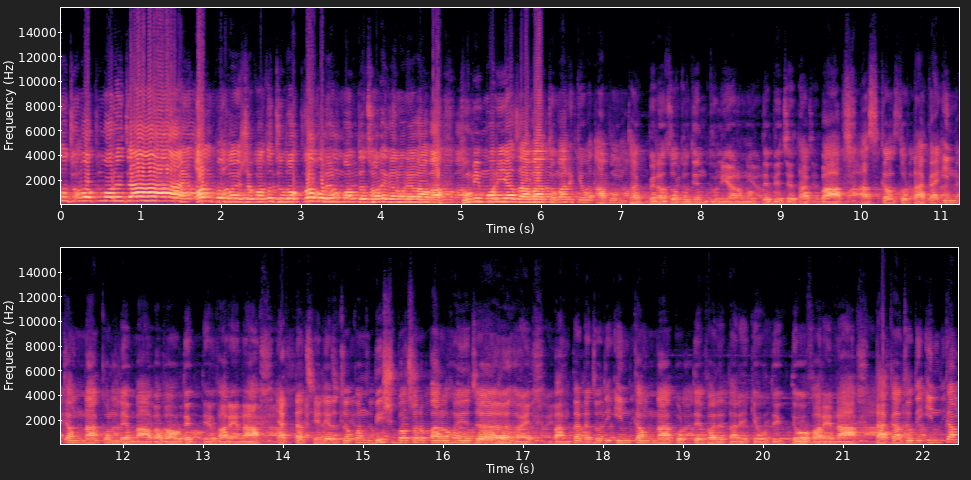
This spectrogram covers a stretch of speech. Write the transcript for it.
কত যুবক মরে যায়? অল্প বয়সে কত যুবক কবরের মধ্যে ঝরে গেল রে বাবা। তুমি মরিয়া যাবা, তোমার কেউ আপন থাকবে না, যতদিন দুনিয়ার মধ্যে বেঁচে থাকবা। আজকাল তো টাকা ইনকাম না করলে মা বাবাও দেখতে পারে না। একটা ছেলের যখন 20 বছর পার হয়ে যায়, বান্দাটা যদি ইনকাম না করতে পারে, তারে কেউ দেখতেও পারে না। টাকা যদি ইনকাম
